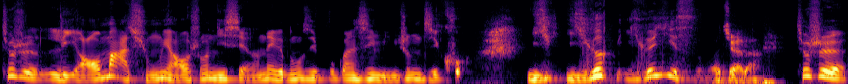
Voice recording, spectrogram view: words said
就是李敖骂琼瑶说你写的那个东西不关心民生疾苦，一一个一个意思。我觉得就是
